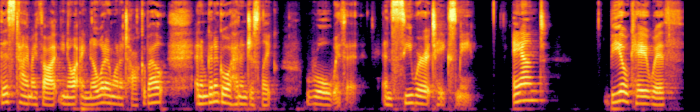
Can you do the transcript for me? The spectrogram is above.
this time I thought, you know what? I know what I want to talk about, and I'm going to go ahead and just like roll with it and see where it takes me. And be okay with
